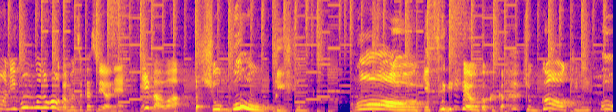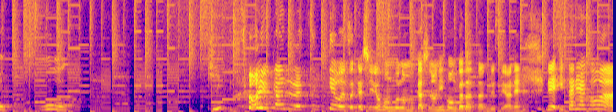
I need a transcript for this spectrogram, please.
も日本語の方が難しいよね。エヴァは初号機初号機すげえ動くか初号機にほうそういう感じですっげえ難しい日本語の昔の日本語だったんですよね。でイタリア語は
